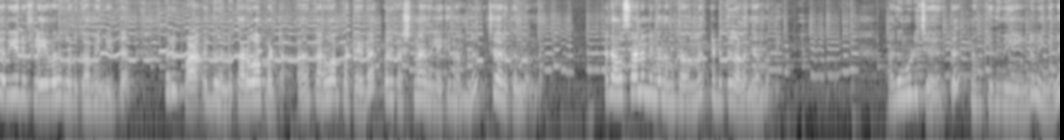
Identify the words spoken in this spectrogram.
ചെറിയൊരു ഫ്ലേവർ കൊടുക്കാൻ വേണ്ടിയിട്ട് ഒരു പ ഇതുണ്ട് കറുവാപ്പട്ട. ആ കറുവാപ്പട്ടയുടെ ഒരു കഷ്ണം അതിലേക്ക് നമ്മൾ ചേർക്കുന്നുണ്ട്. അത് അവസാനം പിന്നെ നമുക്കതൊന്ന് എടുത്തു കളഞ്ഞാൽ മതി. അതും കൂടി ചേർത്ത് നമുക്കിത് വീണ്ടും ഇങ്ങനെ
